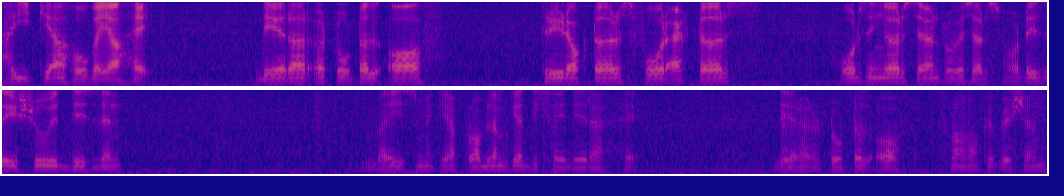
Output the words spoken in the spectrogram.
भाई क्या हो गया है there are a total of three doctors four actors four singers seven professors what is the issue with this then भाई इसमें क्या प्रॉब्लम क्या दिखाई दे रहा है there are total of from occupation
